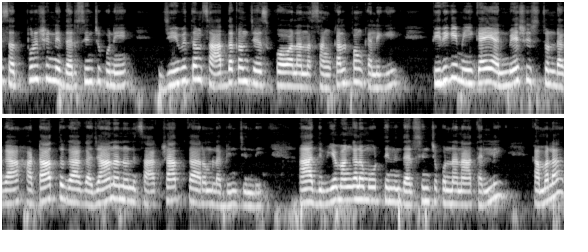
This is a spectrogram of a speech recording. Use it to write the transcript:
సత్పురుషుణ్ణి దర్శించుకుని జీవితం సార్థకం చేసుకోవాలన్న సంకల్పం కలిగి తిరిగి మీకై అన్వేషిస్తుండగా హఠాత్తుగా గజాననుని సాక్షాత్కారం లభించింది. ఆ దివ్యమంగళమూర్తిని దర్శించుకున్న నా తల్లి కమల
